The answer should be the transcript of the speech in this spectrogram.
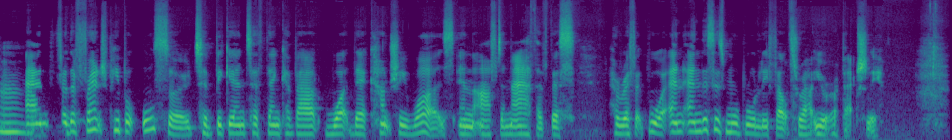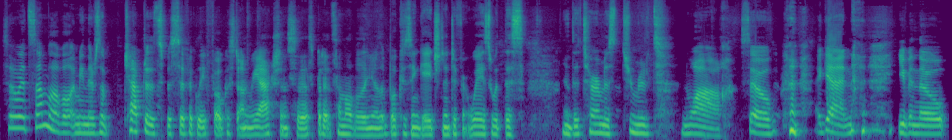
Mm. and for the french people also to begin to think about what their country was in the aftermath of this horrific war. And and this is more broadly felt throughout europe actually. So at some level i mean there's a chapter that's specifically focused on reactions to this but at some level you know the book is engaged in different ways with this you know, the term is tumulte noir. So again even though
